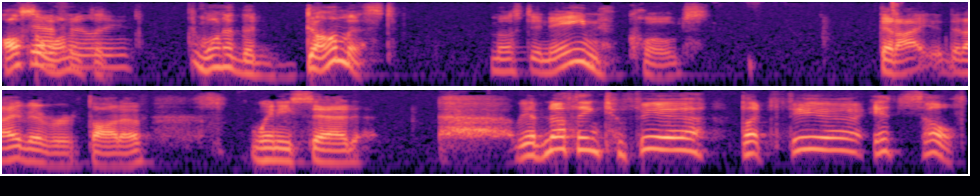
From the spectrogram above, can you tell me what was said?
also one of the one of the dumbest, most inane quotes that I that I've ever thought of, when he said, "We have nothing to fear but fear itself."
